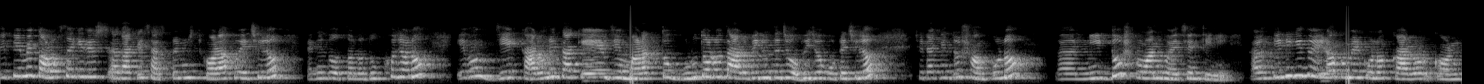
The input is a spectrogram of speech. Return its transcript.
সিপিএম এর তরফ থেকে যে তাকে সাসপেন্ড করা হয়েছিল, এটা কিন্তু অত্যন্ত দুঃখজনক এবং যে কারণে তাকে যে মারাত্মক গুরুতর তার বিরুদ্ধে যে অভিযোগ উঠেছিল, সেটা কিন্তু সম্পূর্ণ নির্দোষ প্রমাণ হয়েছেন তিনি। কারণ তিনি কিন্তু এরকমের কোনো কারণ, কাণ্ড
